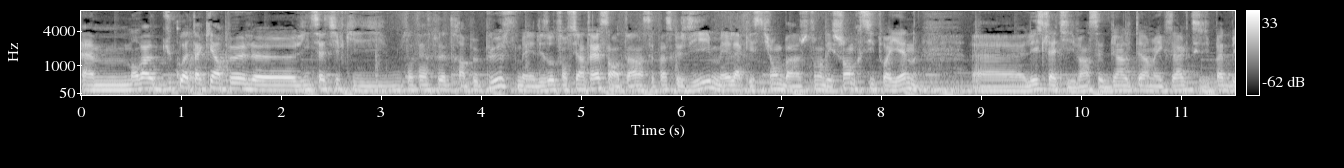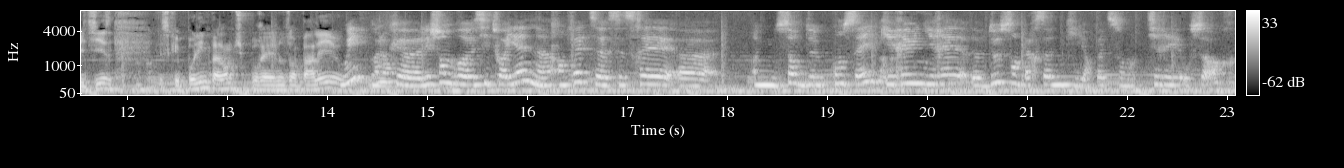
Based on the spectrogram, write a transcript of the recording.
on va du coup attaquer un peu l'initiative qui nous intéresse peut-être un peu plus, mais les autres sont aussi intéressantes. Hein, c'est pas ce que je dis, mais la question, ben, justement, des chambres citoyennes euh, législative, hein, c'est bien le terme exact, si je dis pas de bêtises. Est-ce que Pauline, par exemple, tu pourrais nous en parler Oui, donc euh, les chambres citoyennes, en fait, ce serait euh, une sorte de conseil qui réunirait 200 personnes qui, en fait, sont tirées au sort.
